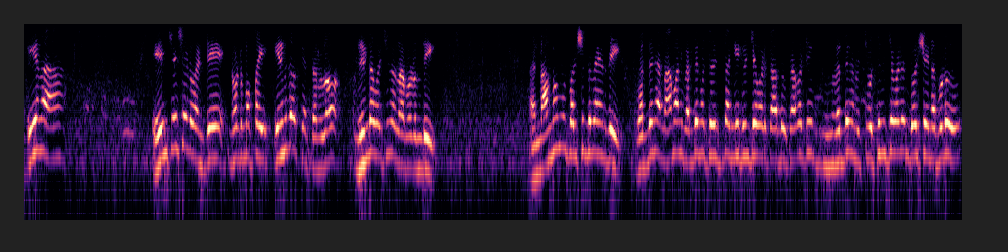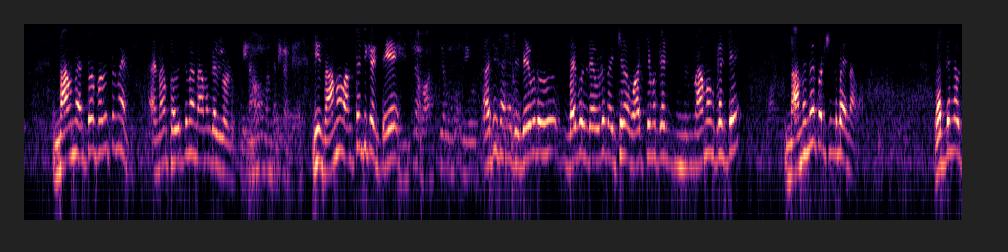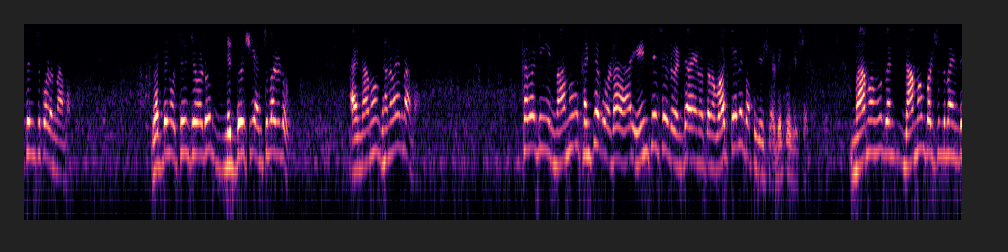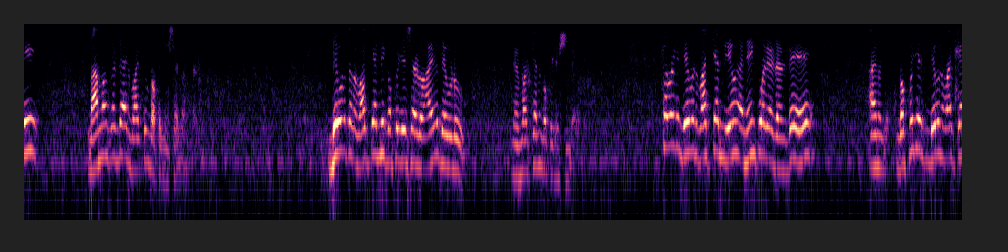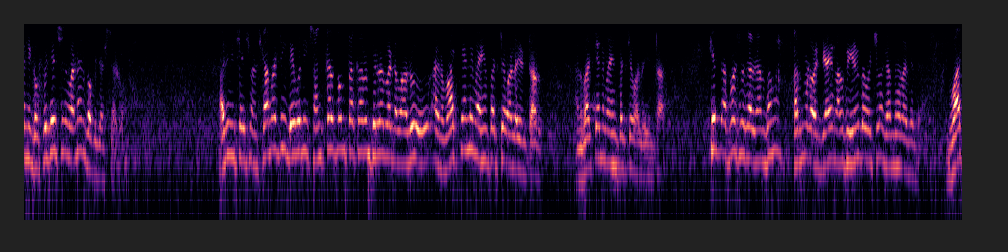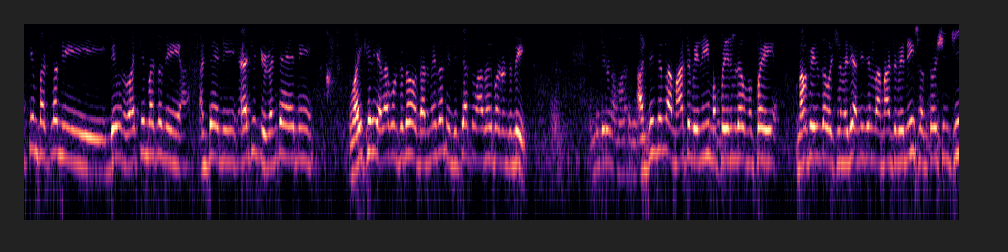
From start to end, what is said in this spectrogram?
ఈయన ఏం చేశాడు అంటే నూట ముప్పై ఎనిమిదవ కీర్తనలో రెండవ వచ్చిన రాబడింది. నామము పరిశుద్ధమైనది. వ్యర్థంగా నామాన్ని వ్యర్థంగా ఉచ్చరించి అంగీకరించేవాడు కాదు. కాబట్టి వ్యర్థంగా ఉచ్చరించేవాడు దోషి అయినప్పుడు నామం ఎంతో పవిత్రమైనది. ఆయన పవిత్రమైన నామం కలిగినాడు నీ నామం అంతటి కంటే అది సంగతి. దేవుడు బైబుల్ దేవుడు ఇచ్చిన వాక్యము కంటే నామం కంటే నామమే పరిశుద్ధమైన నామం. వ్యర్థంగా ఉచ్చరించకూడదు నామం. వ్యర్థంగా ఉచ్చరించేవాడు నిర్దోషి అంచబడడు. ఆయన నామం ఘనమైన నామం. కాబట్టి ఈ నామం కంటే కూడా ఏం చేశాడు అంటే ఆయన తన వాక్యాన్ని గొప్ప చేశాడు ఎక్కువ చేశాడు. నామము కంటే నామం పరిశుద్ధమైంది. నామం కంటే ఆయన వాక్యం గొప్ప చేశాడు అంటాడు దేవుడు తన వాక్యాన్ని గొప్ప చేశాడు. ఆయన దేవుడు. నేను వాక్యాన్ని గొప్ప చేసిండు. కాబట్టి దేవుని వాక్యాన్ని ఏం ఆయన ఏం కోరాడంటే ఆయన గొప్ప చేసి దేవుని వాక్యాన్ని గొప్ప చేసిన వాడిని ఆయన గొప్ప చేస్తాడు. అది విశేషం కాబట్టి దేవుని సంకల్పం ప్రకారం పిలువబడ్డ వారు ఆయన వాక్యాన్ని మహింపరిచే వాళ్ళు ఉంటారు. ఆయన వాక్యాన్ని మహింపరిచే వాళ్ళు ఉంటారు. చెప్తే అపోసల గారి గ్రంథం పదమూడవ అధ్యాయం నలభై ఎనిమిదో వచ్చిన గ్రంథాలు అది వాక్యం పట్ల నీ దేవుని వాక్యం పట్ల నీ అంటే నీ యాటిట్యూడ్ అంటే నీ వైఖరి ఎలా ఉంటుందో దాని మీద నీ నిత్యాత్వం ఆధారపడి ఉంటుంది. అన్ని జనులు మాట విని. ముప్పై ఎనిమిదో ముప్పై నలభై ఎనిమిదో వచ్చిన మీద అన్ని జనులు మాట విని సంతోషించి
